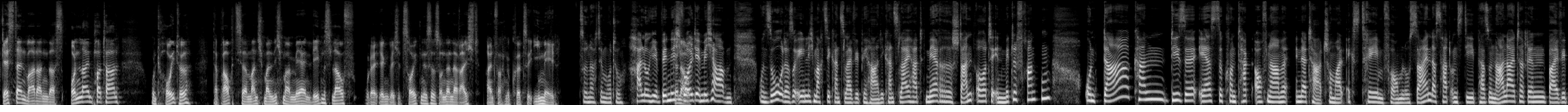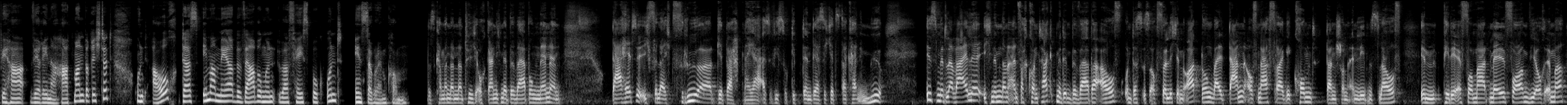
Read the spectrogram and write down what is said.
Gestern war dann das Online-Portal und heute, da braucht es ja manchmal nicht mal mehr einen Lebenslauf oder irgendwelche Zeugnisse, sondern da reicht einfach eine kurze E-Mail. So nach dem Motto, hallo, hier bin ich, genau. wollt ihr mich haben? Und so oder so ähnlich macht die Kanzlei WPH. Die Kanzlei hat mehrere Standorte in Mittelfranken und da kann diese erste Kontaktaufnahme in der Tat schon mal extrem formlos sein. Das hat uns die Personalleiterin bei WPH Verena Hartmann berichtet und auch, dass immer mehr Bewerbungen über Facebook und Instagram kommen. Das kann man dann natürlich auch gar nicht mehr Bewerbung nennen. Da hätte ich vielleicht früher gedacht, naja, also wieso gibt denn der sich jetzt da keine Mühe? Ist mittlerweile, ich nehme dann einfach Kontakt mit dem Bewerber auf und das ist auch völlig in Ordnung, weil dann auf Nachfrage kommt dann schon ein Lebenslauf in PDF-Format, Mail-Form, wie auch immer.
